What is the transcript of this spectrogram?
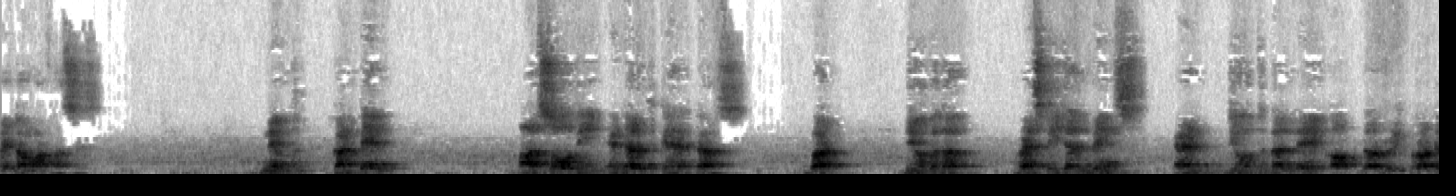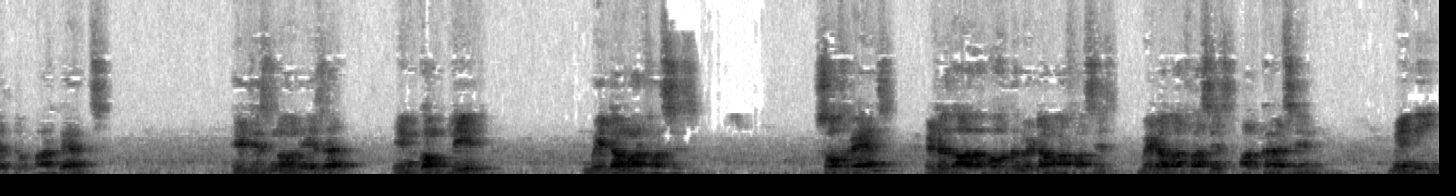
metamorphosis. Nymph contain also the adult characters but due to the vestigial wings and due to the lack of the reproductive organs, it is known as a incomplete metamorphosis. So friends, it is all about the metamorphosis. Metamorphosis occurs in many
